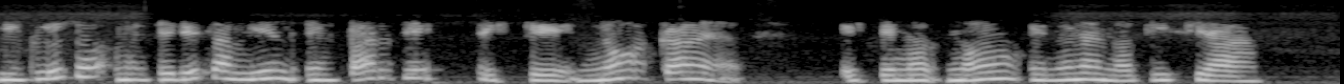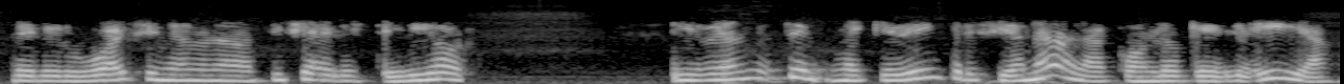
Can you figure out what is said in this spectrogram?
incluso me enteré también en parte, este, no acá, este, no, no en una noticia del Uruguay, sino en una noticia del exterior. Y realmente me quedé impresionada con lo que leía.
